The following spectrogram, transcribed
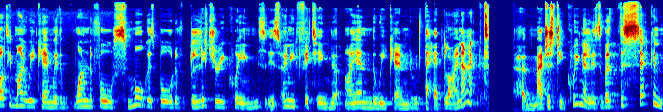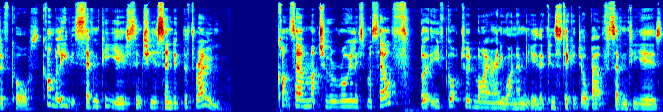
started my weekend with a wonderful smorgasbord of glittery queens, it's only fitting that I end the weekend with the headline act. Her Majesty Queen Elizabeth II, of course. Can't believe it's 70 years since she ascended the throne. Can't say I'm much of a royalist myself, but you've got to admire anyone, haven't you, that can stick a job out for 70 years.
